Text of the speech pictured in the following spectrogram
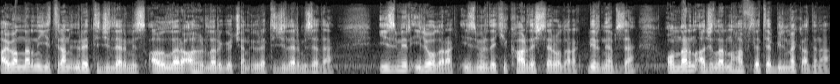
hayvanlarını yitiren üreticilerimiz, ağılları, ahırları göçen üreticilerimize de İzmir ili olarak, İzmir'deki kardeşleri olarak bir nebze onların acılarını hafifletebilmek adına,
